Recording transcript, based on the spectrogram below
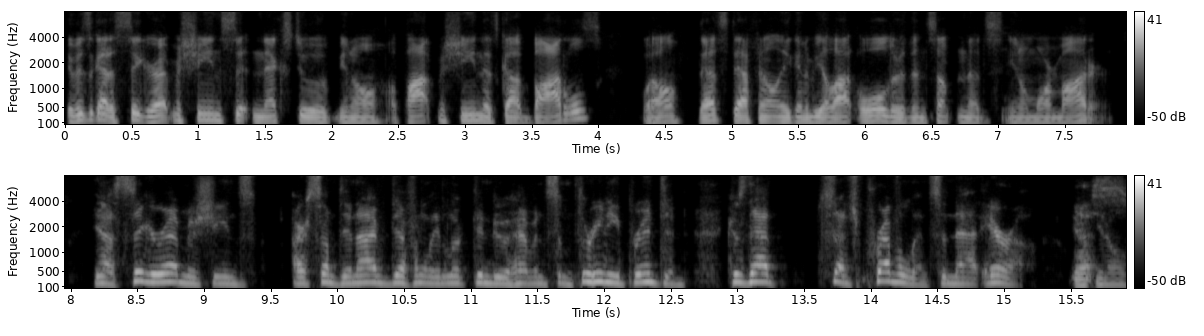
if it's got a cigarette machine sitting next to a, you know a pop machine that's got bottles well that's definitely going to be a lot older than something that's you know more modern yeah cigarette machines are something i've definitely looked into having some 3d printed because that such prevalence in that era Yes. You know,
